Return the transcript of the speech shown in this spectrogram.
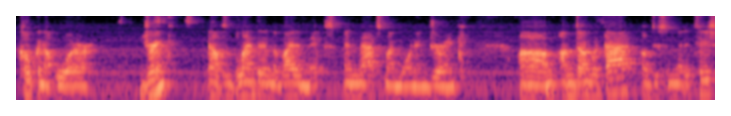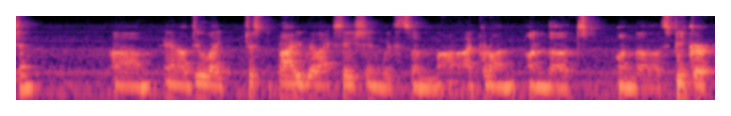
coconut water drink. I'll blend it in the Vitamix, and that's my morning drink. Um, I'm done with that. I'll do some meditation um, and I'll do like just body relaxation with some. Uh, I put on on the on the speaker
